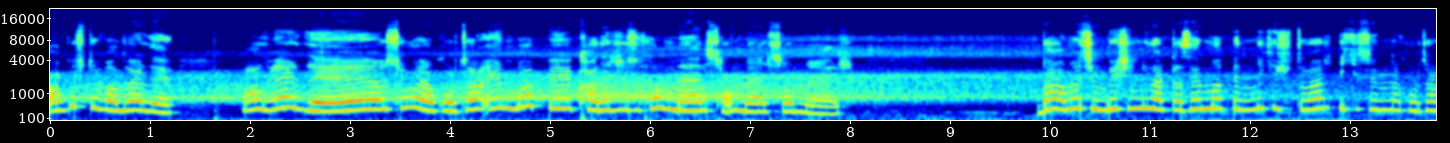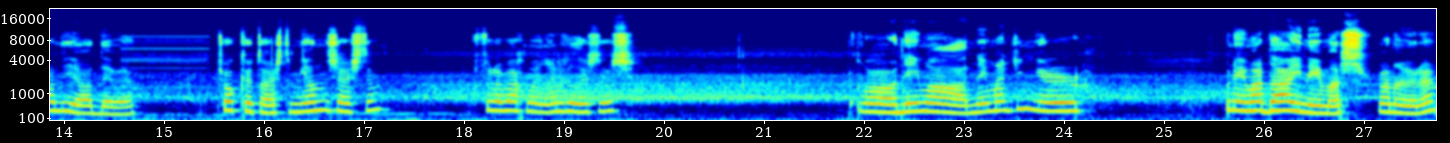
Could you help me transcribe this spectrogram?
Augusto Valverde. Valverde sol ayak orta. Mbappe kaleci Sommer, Sommer, Sommer. Daha maçın 5. dakikası Mbappe'nin iki şutu var. İkisini de kurtardı ya deve. Çok kötü açtım. Yanlış açtım. Kusura bakmayın arkadaşlar. Aa, Neymar. Neymar Junior. Bu Neymar daha iyi Neymar bana göre.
